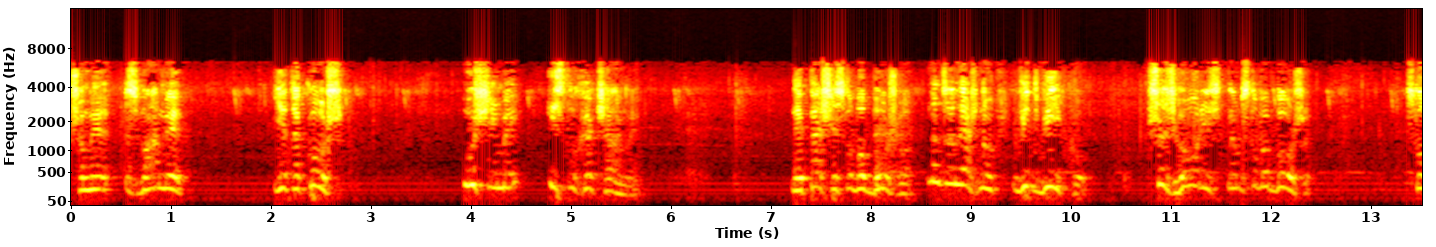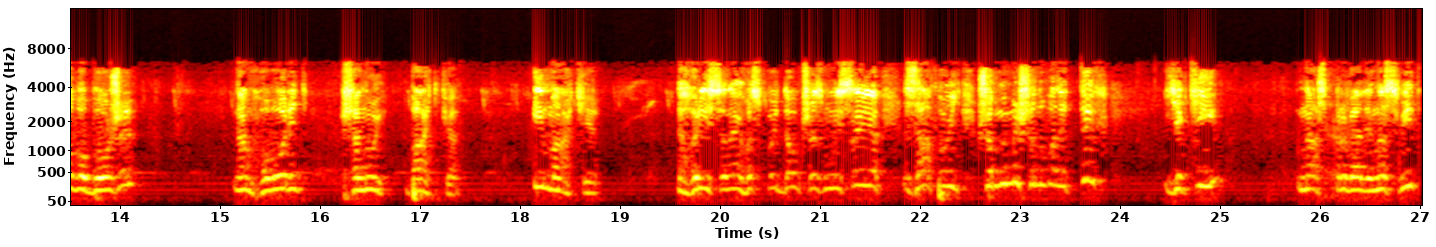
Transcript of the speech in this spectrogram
що ми з вами є також учнями і слухачами найперше Слово Божого, незалежно від віку. Щось говорить нам Слово Боже. Слово Боже нам говорить, шануй батька і матір. На горі Синай Господь дав через Мойсея заповідь, щоб ми, ми шанували тих, які нас привели на світ,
